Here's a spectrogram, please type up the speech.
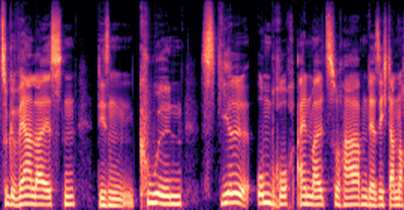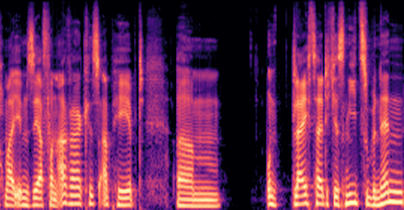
zu gewährleisten diesen coolen Stilumbruch einmal zu haben, der sich dann nochmal eben sehr von Arrakis abhebt. Ähm, und gleichzeitig ist nie zu benennen,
